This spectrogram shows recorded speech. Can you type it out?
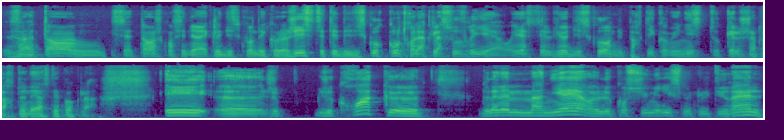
20 euh, ans ou 17 ans, je considérais que les discours d'écologistes étaient des discours contre la classe ouvrière. Voyez, c'était le vieux discours du Parti communiste auquel j'appartenais à cette époque-là. Et je, je, crois que de la même manière, le consumérisme culturel,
